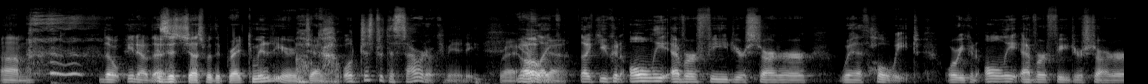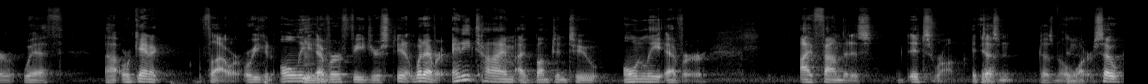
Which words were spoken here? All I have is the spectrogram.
Um, though you know, the, Is this just with the bread community or in general? God, well, just with the sourdough community, Right. You know, Oh, like yeah. like you can only ever feed your starter with whole wheat, or you can only ever feed your starter with uh, organic flour, or you can only Hmm. ever feed your you know whatever. Anytime I've bumped into only ever, I found that it's it's wrong. It doesn't doesn't hold water. So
